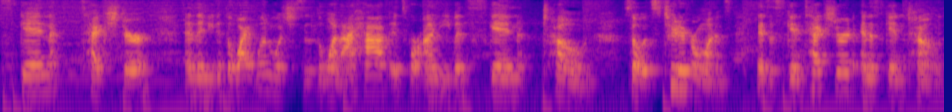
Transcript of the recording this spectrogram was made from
skin texture. And then you get the white one, which is the one I have. It's for uneven skin tone. So it's two different ones. It's a skin textured and a skin tone.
